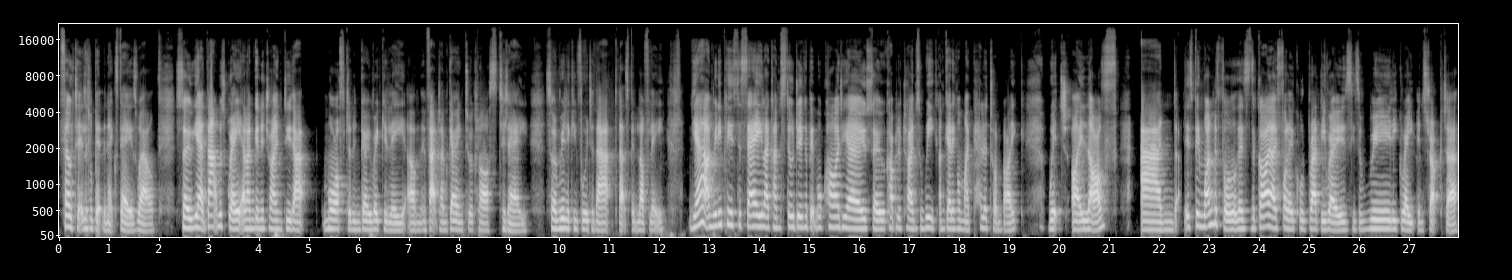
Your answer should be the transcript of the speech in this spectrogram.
felt it a little bit the next day as well so yeah that was great and I'm going to try and do that more often and go regularly. Um, in fact, I'm going to a class today. So I'm really looking forward to that. That's been lovely yeah, I'm really pleased to say, like, I'm still doing a bit more cardio. So, a couple of times a week, I'm getting on my Peloton bike, which I love. And it's been wonderful. There's the guy I follow called Bradley Rose. He's a really great instructor,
